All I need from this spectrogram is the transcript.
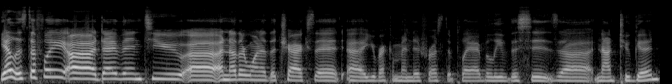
Yeah, let's definitely uh, dive into uh, another one of the tracks that uh, you recommended for us to play. I believe this is uh, not too good,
